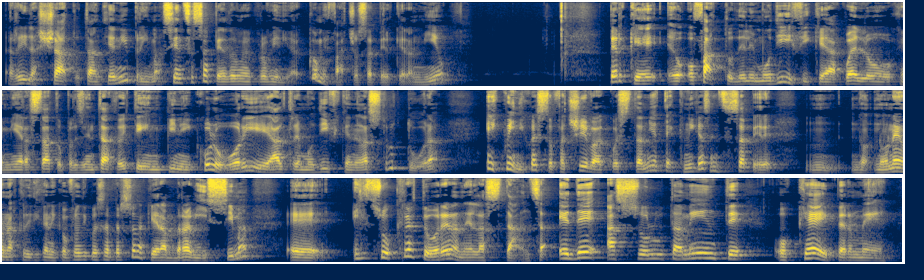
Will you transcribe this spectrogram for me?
rilasciato tanti anni prima senza sapere dove proveniva. Come faccio a sapere che era il mio? Perché eh, ho fatto delle modifiche a quello che mi era stato presentato ai tempi nei colori e altre modifiche nella struttura e quindi questo faceva questa mia tecnica senza sapere, mm, no, non è una critica nei confronti di questa persona che era bravissima eh, il suo creatore era nella stanza ed è assolutamente ok per me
